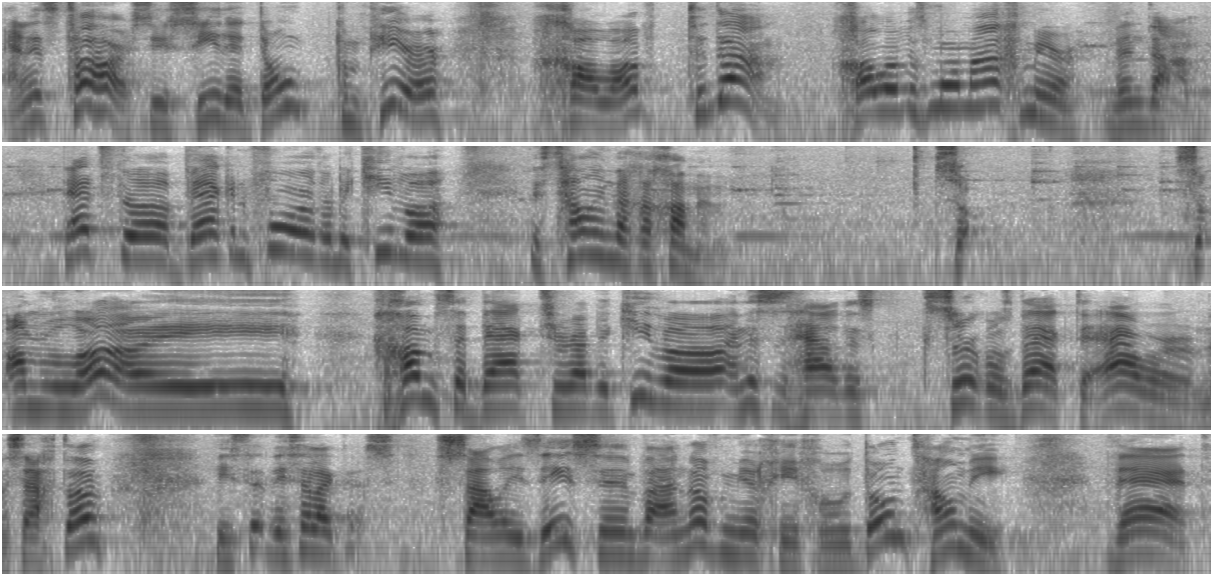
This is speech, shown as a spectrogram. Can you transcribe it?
and it's tahar. So you see that don't compare chalav to dam. Chalav is more machmir than dam. That's the back and forth Rabbi Akiva is telling the chachamim. So, so Amrulai, Said back to Rabbi Akiva, and this is how this circles back to our Masechta. They said, they said like this: Don't tell me that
